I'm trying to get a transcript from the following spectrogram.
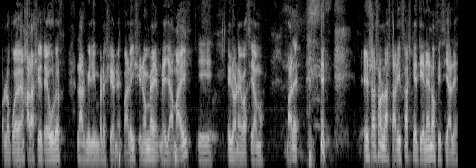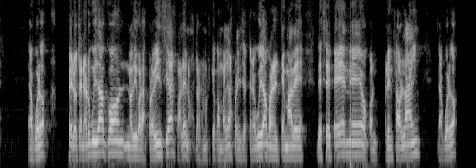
os lo puede dejar a 7 euros las mil impresiones, ¿vale? Y si no, me, llamáis y, lo negociamos, ¿vale? Esas son las tarifas que tienen oficiales, ¿de acuerdo? Pero tener cuidado con, no digo las provincias, ¿vale? Nosotros hemos hecho campañas las provincias, tener cuidado con el tema de, CPM o con prensa online, ¿de acuerdo?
